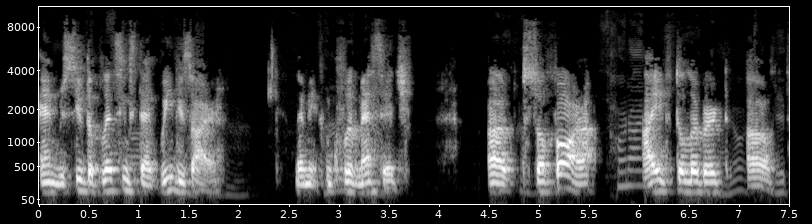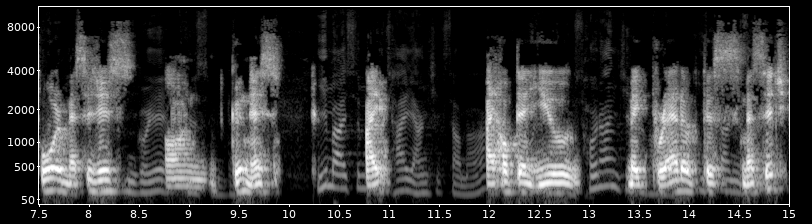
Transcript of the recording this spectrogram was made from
and receive the blessings that we desire. Let me conclude the message. Uh, so far, I've delivered uh, four messages on goodness. I, I hope that you make bread of this message,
